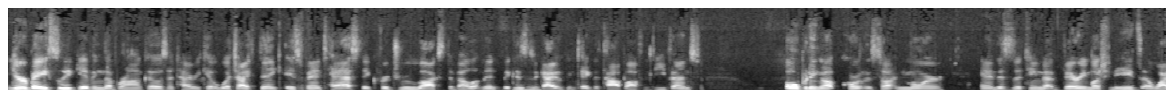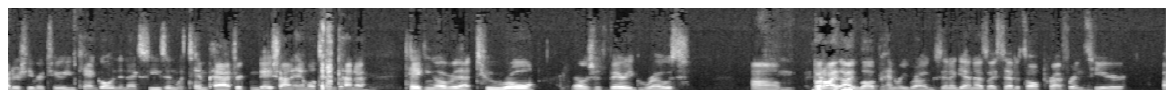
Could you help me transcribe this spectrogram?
you're basically giving the Broncos a Tyreek Hill, which I think is fantastic for Drew Lock's development because he's a guy who can take the top off the defense, opening up Courtland Sutton more. And this is a team that very much needs a wide receiver too. You can't go into next season with Tim Patrick and DaeSean Hamilton kind of taking over that two role. That was just very gross. Um, but I, I love Henry Ruggs, and again, as I said, it's all preference here. Uh,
